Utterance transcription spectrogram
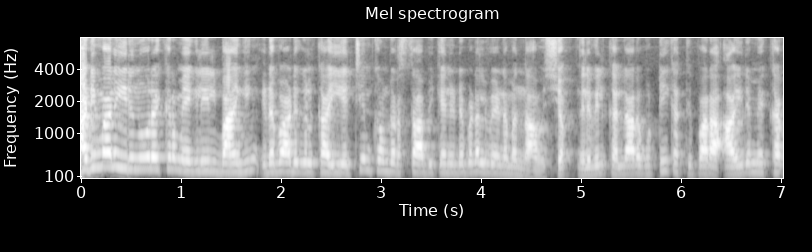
അടിമാലി ഇരുന്നൂറ് ഏക്കർ മേഖലയിൽ ബാങ്കിംഗ് ഇടപാടുകൾക്കായി എ ടി എം കൗണ്ടർ സ്ഥാപിക്കാൻ ഇടപെടൽ വേണമെന്ന ആവശ്യം. നിലവിൽ കല്ലാറുകുട്ടി കത്തിപ്പാറ ആയിരം ഏക്കർ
